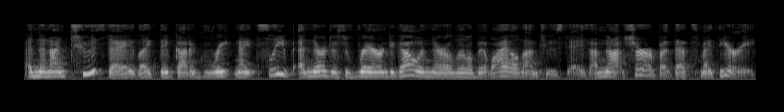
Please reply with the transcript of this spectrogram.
And then on Tuesday, like they've got a great night's sleep and they're just raring to go and they're a little bit wild on Tuesdays. I'm not sure, but that's my theory.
